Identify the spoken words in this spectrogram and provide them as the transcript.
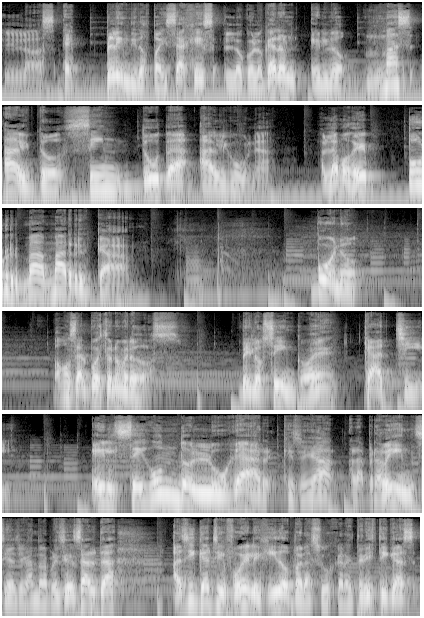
los espléndidos paisajes lo colocaron en lo más alto, sin duda alguna. Hablamos de Purmamarca. Bueno, vamos al puesto número 2. De los 5, ¿eh? Cachi. El segundo lugar que llega a la provincia, llegando a la provincia de Salta, allí Cachi fue elegido para sus características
